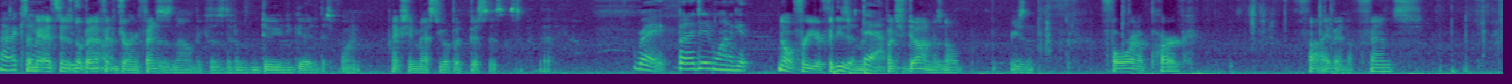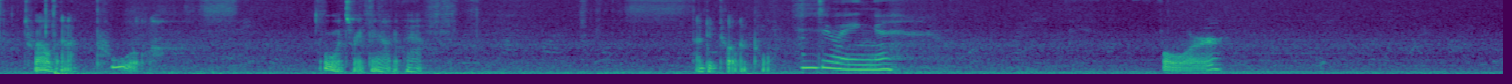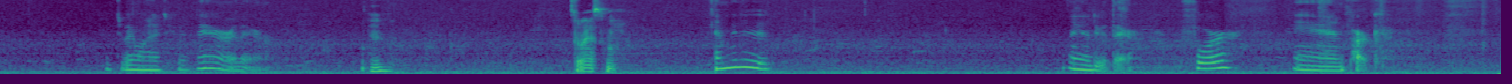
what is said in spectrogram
I can't mean, I'd there's no benefit to drawing fences now because they don't do you any good at this point. Actually, mess you up with bisses and stuff like that. Right, but I did want to get No, for your for these, I mean, Yeah. once you're done, there's no reason. Four in a park, five in a fence, twelve in a pool. Oh, it's right there. Look at that. I'm doing twelve in a pool. I'm doing four. Do we want to do it there or there? Yeah. Don't ask me. I'm gonna. I'm gonna do it there. Four and park.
